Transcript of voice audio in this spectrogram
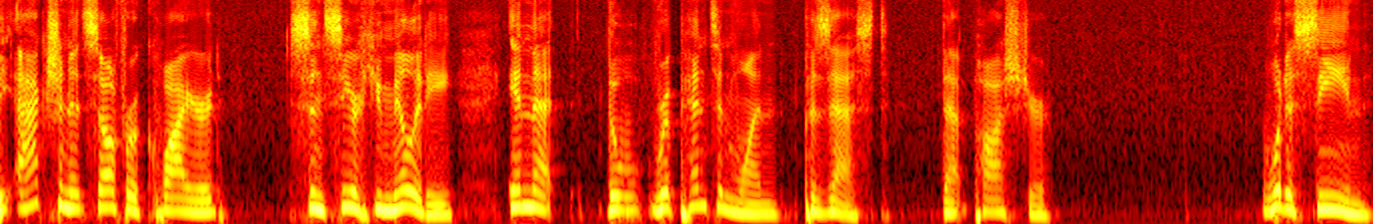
The action itself required sincere humility in that the repentant one possessed that posture. What a scene.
